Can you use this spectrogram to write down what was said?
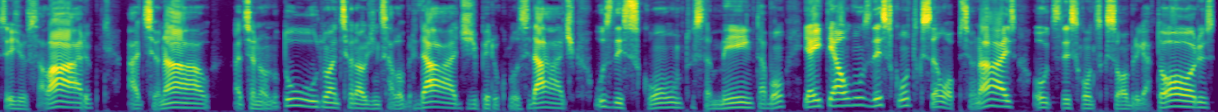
seja o salário, adicional, adicional noturno, adicional de insalubridade, de periculosidade, os descontos também, tá bom? E aí tem alguns descontos que são opcionais, outros descontos que são obrigatórios,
